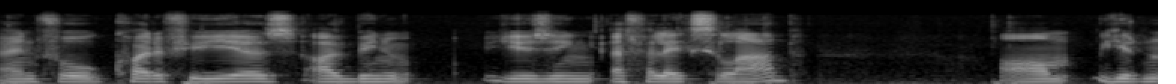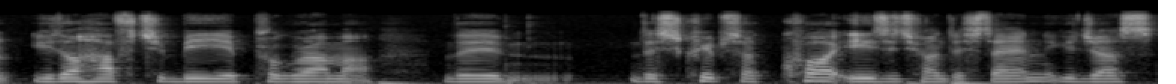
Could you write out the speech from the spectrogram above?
and for quite a few years I've been using FLX Lab. Um, you you don't have to be a programmer. the The scripts are quite easy to understand. You just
